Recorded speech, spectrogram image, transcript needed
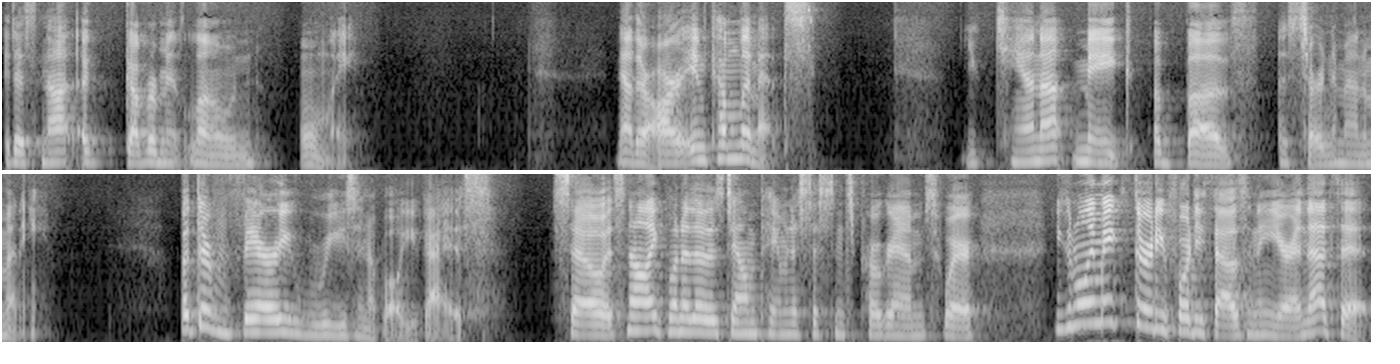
It is not a government loan only. Now, there are income limits. You cannot make above a certain amount of money, but they're very reasonable, you guys. So it's not like one of those down payment assistance programs where you can only make 30, 40,000 a year and that's it.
